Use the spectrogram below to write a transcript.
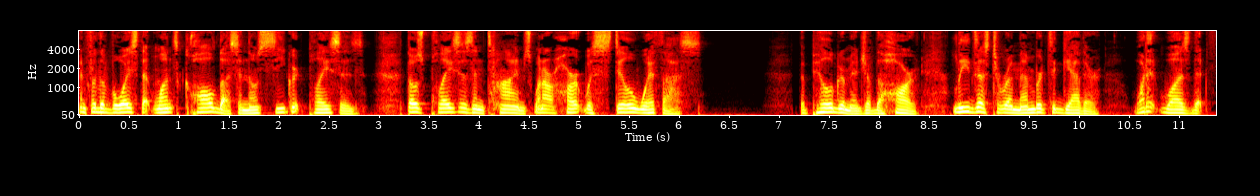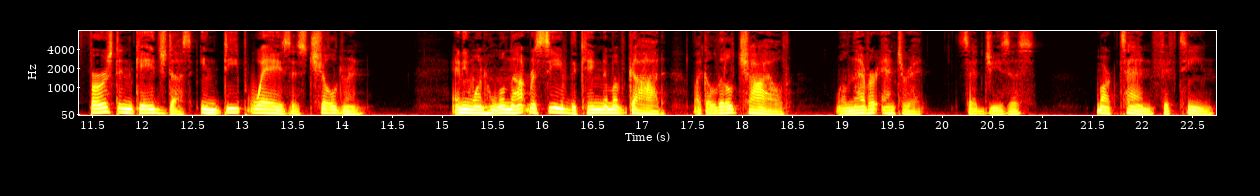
and for the voice that once called us in those secret places, those places and times when our heart was still with us. The pilgrimage of the heart leads us to remember together what it was that first engaged us in deep ways as children. Anyone who will not receive the kingdom of God like a little child will never enter it, said Jesus. Mark 10:15.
